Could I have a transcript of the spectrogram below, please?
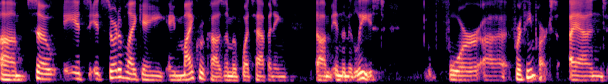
Um, so it's it's sort of like a, a microcosm of what's happening um, in the Middle East for uh, for theme parks, and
